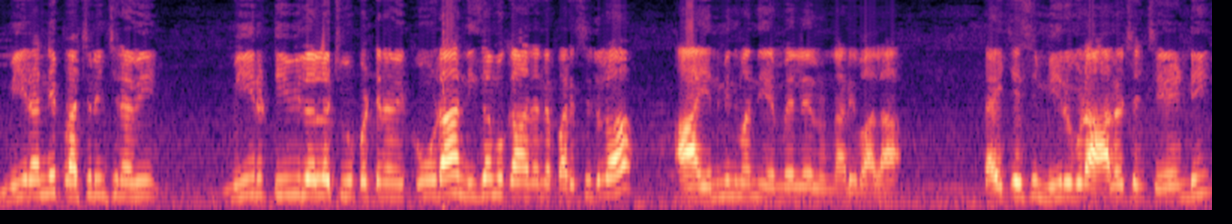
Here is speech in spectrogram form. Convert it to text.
మీరన్నీ ప్రచురించినవి మీరు టీవీలలో చూపెట్టినవి కూడా నిజము కాదన్న పరిస్థితిలో ఆ ఎనిమిది మంది ఎమ్మెల్యేలు ఉన్నారు ఇవాళ. దయచేసి మీరు కూడా ఆలోచన చేయండి.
